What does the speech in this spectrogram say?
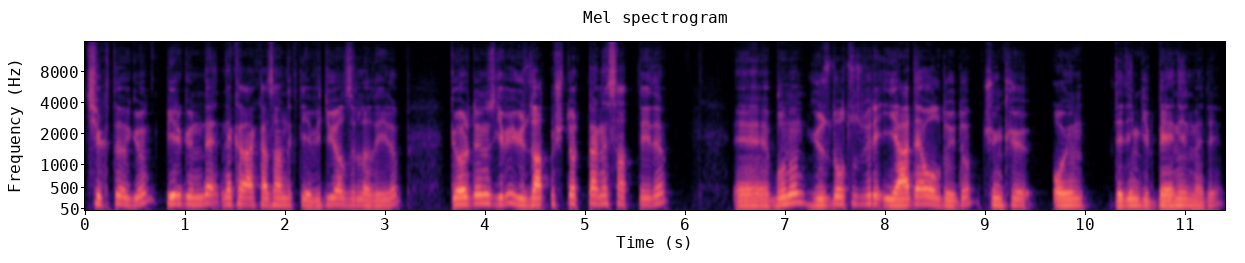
çıktığı gün bir günde ne kadar kazandık diye video hazırladıydım. Gördüğünüz gibi 164 tane sattıydı. Ee, bunun %31'i iade olduydu. Çünkü oyun dediğim gibi beğenilmedi.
